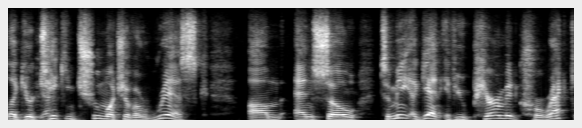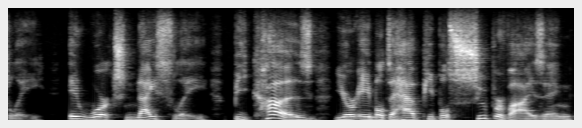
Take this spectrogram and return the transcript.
Like you're yeah. taking too much of a risk um, and so, to me, again, if you pyramid correctly, it works nicely because you're able to have people supervising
